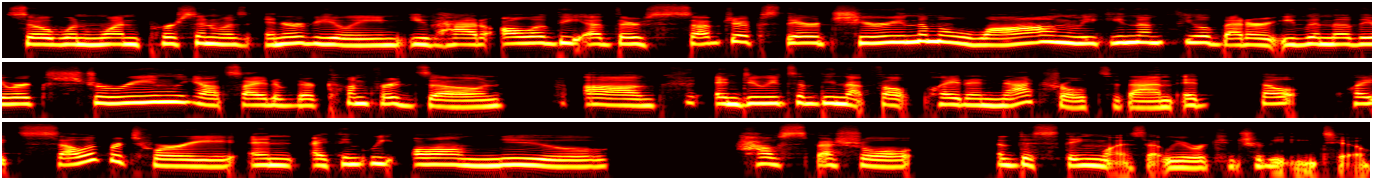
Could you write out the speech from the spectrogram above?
So when one person was interviewing, you had all of the other subjects there cheering them along, making them feel better, even though they were extremely outside of their comfort zone um, and doing something that felt quite unnatural to them. It felt quite celebratory. And I think we all knew how special this thing was that we were contributing to.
